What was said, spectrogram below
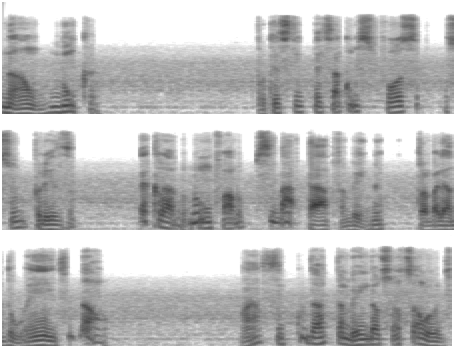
Não, nunca. Porque você tem que pensar como se fosse a sua empresa. É claro, não falo se matar também, né? Trabalhar doente, não. Mas tem que cuidar também da sua saúde.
